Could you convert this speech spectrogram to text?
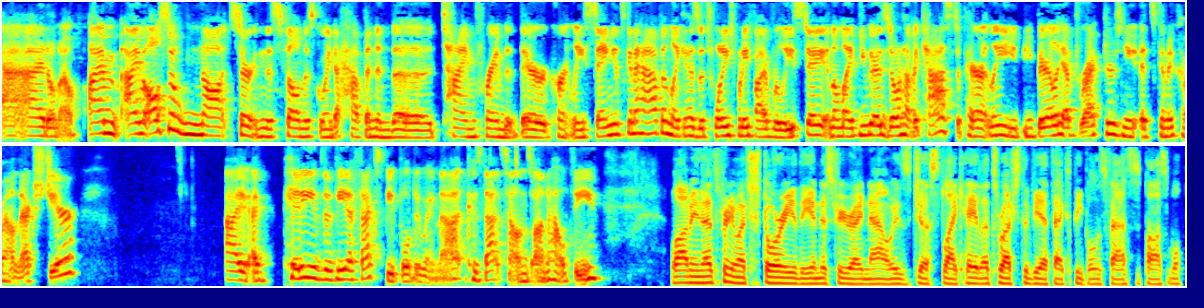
I don't know. I'm I'm also not certain this film is going to happen in the time frame that they're currently saying it's going to happen. Like it has a 2025 release date, and I'm like, you guys don't have a cast. Apparently, you, you barely have directors, and you, it's going to come out next year. I, I pity the VFX people doing that because that sounds unhealthy. Well, I mean, that's pretty much story of the industry right now is just like, hey, let's rush the VFX people as fast as possible.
